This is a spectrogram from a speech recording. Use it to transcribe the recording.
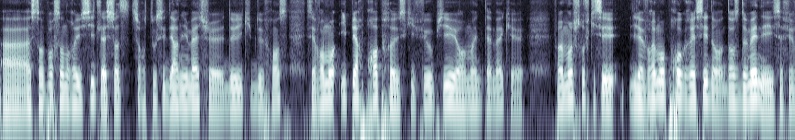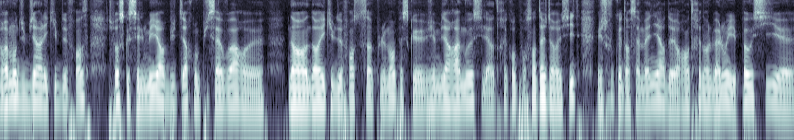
à 100% de réussite sur, tous ces derniers matchs euh, de l'équipe de France. C'est vraiment hyper propre ce qu'il fait au pied, Romain Ntamak. Vraiment, je trouve qu'il il a vraiment progressé dans, ce domaine et ça fait vraiment du bien à l'équipe de France. Je pense que c'est le meilleur buteur qu'on puisse avoir euh, dans, l'équipe de France, tout simplement, parce que j'aime bien Ramos, il a un très gros pourcentage de réussite, mais je trouve que dans sa manière de rentrer dans le ballon, il n'est pas aussi, euh,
